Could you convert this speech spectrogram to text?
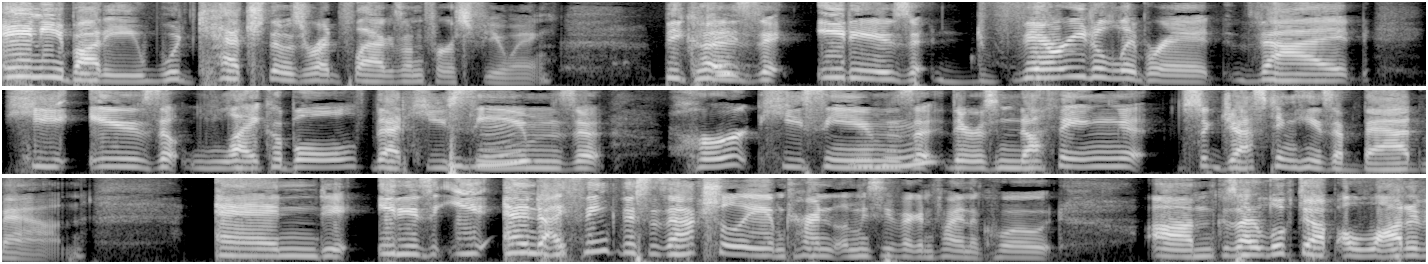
anybody would catch those red flags on first viewing because it is very deliberate that he is likable, that he Mhm. seems hurt, he seems Mhm. there's nothing suggesting he's a bad man. And it is, and I think this is actually, I'm trying to, let me see if I can find the quote. Um, because I looked up a lot of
